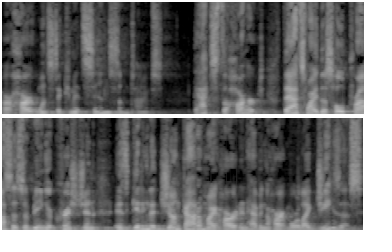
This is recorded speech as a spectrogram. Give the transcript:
Our heart wants to commit sin sometimes. That's the heart. That's why this whole process of being a Christian is getting the junk out of my heart and having a heart more like Jesus.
